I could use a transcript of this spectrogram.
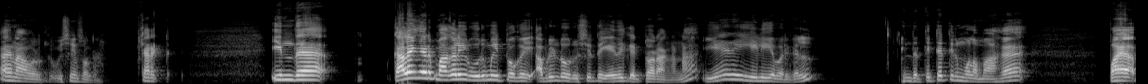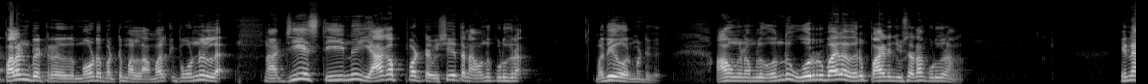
அது நான் ஒரு விஷயம் சொல்கிறேன் கரெக்ட் இந்த கலைஞர் மகளிர் உரிமை தொகை அப்படின்ற ஒரு விஷயத்தை எது கெட்டு வராங்கன்னா ஏழை எளியவர்கள் இந்த திட்டத்தின் மூலமாக ப பலன் பெற்றது மோடு மட்டுமல்லாமல் இப்போ ஒன்றும் இல்லை நான் ஜிஎஸ்டின்னு ஏகப்பட்ட விஷயத்தை நான் வந்து கொடுக்குறேன் மத்திய கவர்மெண்ட்டுக்கு அவங்க நம்மளுக்கு வந்து ஒரு ரூபாயில் வெறும் பதினஞ்சு விஷயம் தான் கொடுக்குறாங்க. என்ன?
